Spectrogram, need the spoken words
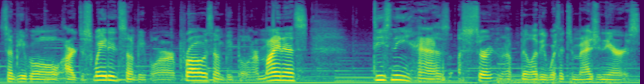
Some people are dissuaded, some people are pro, some people are minus. Disney has a certain ability with its Imagineers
